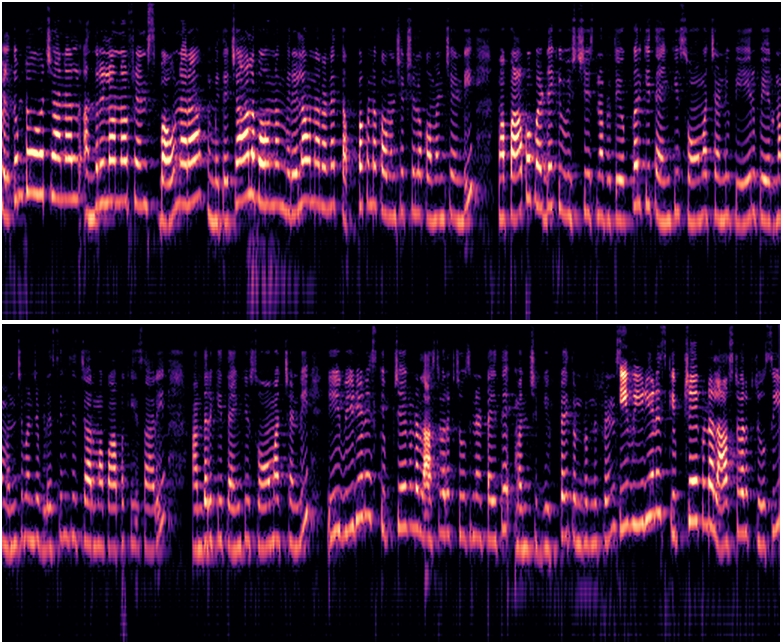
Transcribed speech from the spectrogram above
ఉన్నారు ఫ్రెండ్స్? బాగున్నారా? మేమైతే చాలా బాగున్నాం. మీరు ఎలా ఉన్నారనే తప్పకుండా కామెంట్ సెక్షన్లో కామెంట్ చేయండి. మా పాప బర్త్డేకి విష్ చేసిన ప్రతి ఒక్కరికి థ్యాంక్ యూ సో మచ్ అండి. పేరు పేరున మంచి మంచి బ్లెస్సింగ్స్ ఇచ్చారు మా పాపకి ఈసారి. అందరికీ థ్యాంక్ యూ సో మచ్ అండి. ఈ వీడియోని స్కిప్ చేయకుండా లాస్ట్ వరకు చూసినట్టయితే మంచి గిఫ్ట్ అయితే ఉంటుంది ఫ్రెండ్స్ ఈ వీడియోని స్కిప్ చేయకుండా లాస్ట్ వరకు చూసి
